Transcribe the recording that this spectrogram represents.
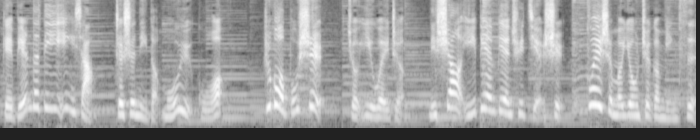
给别人的第一印象这是你的母语国，如果不是，就意味着。你需要一遍遍去解释为什么用这个名字。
